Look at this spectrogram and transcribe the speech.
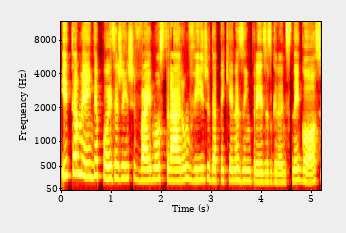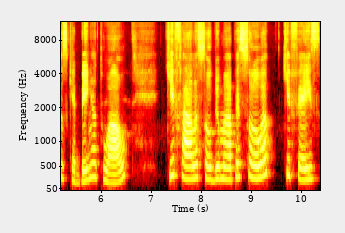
e também depois a gente vai mostrar um vídeo da Pequenas Empresas Grandes Negócios, que é bem atual, que fala sobre uma pessoa que fez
